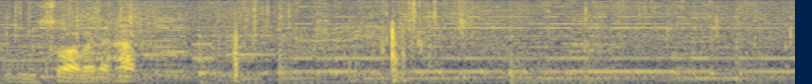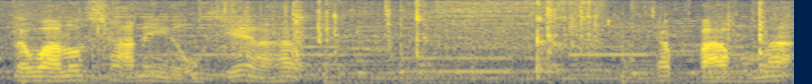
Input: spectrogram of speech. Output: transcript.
ผมสวดไปนะครับ แต่ว่ารสชาตินี่โอเคนะครับจับปลาผมละ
